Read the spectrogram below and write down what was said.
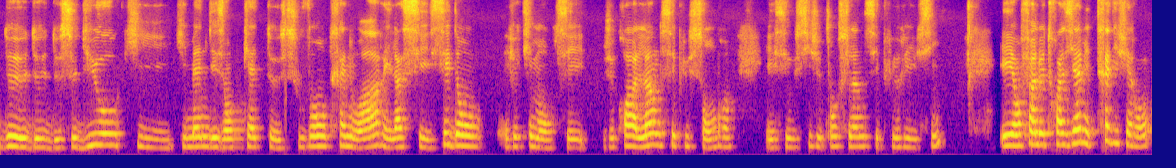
de, ce duo qui, mène des enquêtes souvent très noires. Et là, c'est dans, effectivement, c'est, je crois, l'un de ses plus sombres. Et c'est aussi, je pense, l'un de ses plus réussis. Et enfin, le troisième est très différent,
